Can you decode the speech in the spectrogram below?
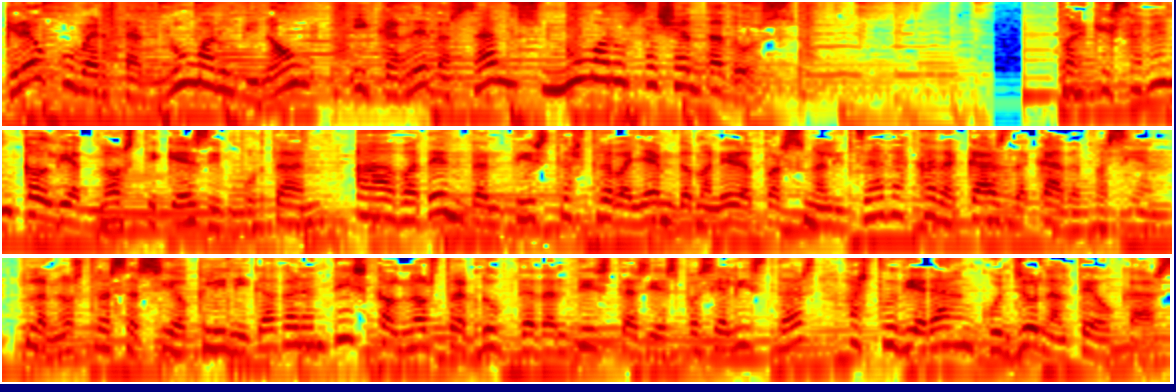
Creu Coberta número 19 i carrer de Sants número 62. Perquè sabem que el diagnòstic és important, a Abadent Dentistes treballem de manera personalitzada cada cas de cada pacient. La nostra sessió clínica garanteix que el nostre grup de dentistes i especialistes estudiarà en conjunt el teu cas.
